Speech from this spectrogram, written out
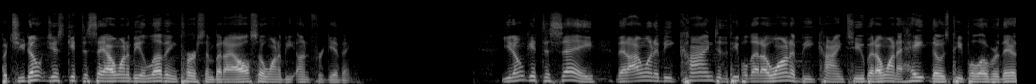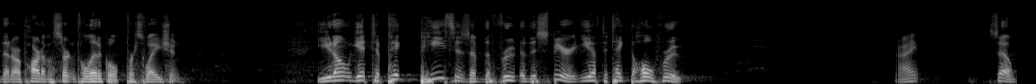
but you don't just get to say, I want to be a loving person, but I also want to be unforgiving. You don't get to say that I want to be kind to the people that I want to be kind to, but I want to hate those people over there that are part of a certain political persuasion. You don't get to pick pieces of the fruit of the Spirit. You have to take the whole fruit. Right? So,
